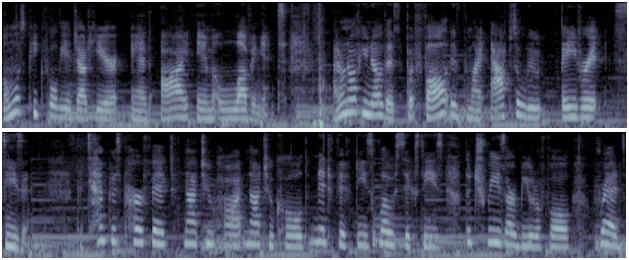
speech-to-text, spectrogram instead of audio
almost peak foliage out here, and I am loving it. I don't know if you know this, but fall is my absolute favorite season. The temp is perfect, not too hot, not too cold, mid 50s, low 60s. The trees are beautiful, reds,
